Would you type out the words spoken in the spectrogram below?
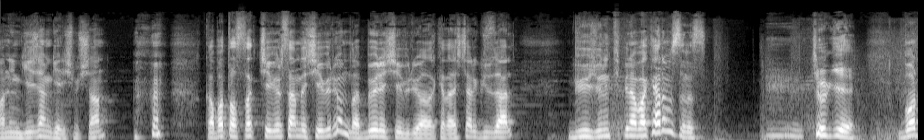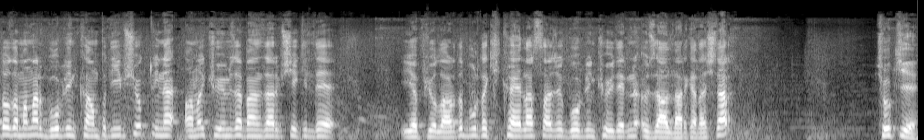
Lan İngilizcem gelişmiş lan. Kaba taslak çevirsem de çeviriyorum da böyle çeviriyor arkadaşlar. Güzel. Büyücünün tipine bakar mısınız? Çok iyi. Bu arada o zamanlar Goblin kampı diye bir şey yoktu. Yine ana köyümüze benzer bir şekilde yapıyorlardı. Buradaki kayalar sadece Goblin köylerine özeldi arkadaşlar. Çok iyi.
